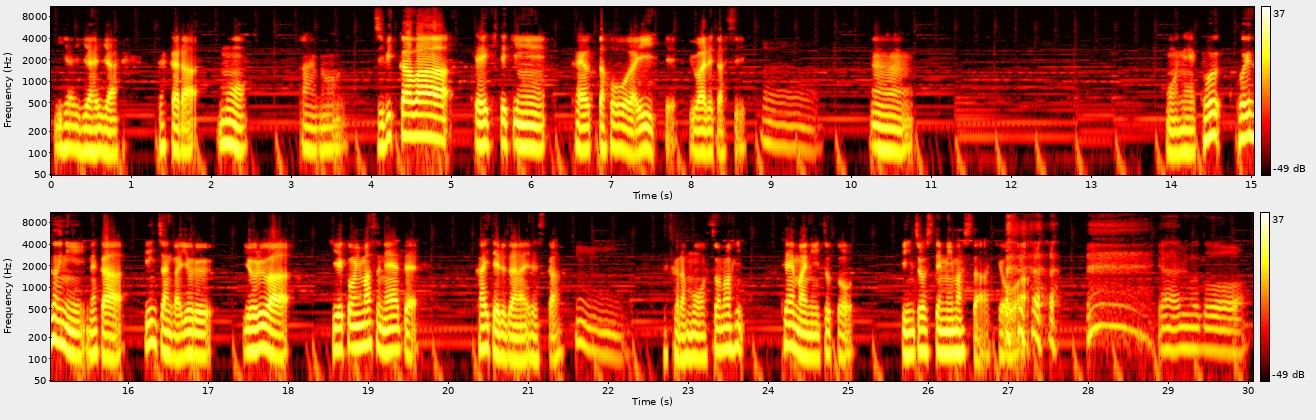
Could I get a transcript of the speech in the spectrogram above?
う。いやいやいや。だから、もう、あの、耳鼻科は定期的に通った方がいいって言われたし。うん。うん。もうね、こう、こういう風になんか、りんちゃんが夜、夜は冷え込みますねって書いてるじゃないですか。うん。だからもうその日、テーマにちょっと、臨場してみました、今日は。いや、なるほど。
